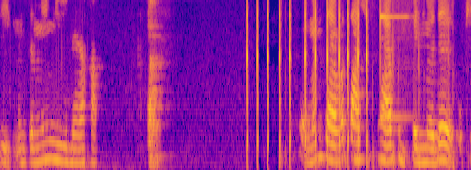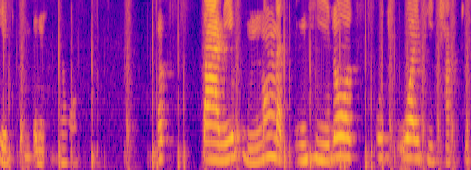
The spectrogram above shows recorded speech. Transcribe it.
ติมันจะไม่มีเลยนะครับผมมั่นใจว่าตาสุดท้ายผมเป็นเมอร์เดอร์โอเคผมเป็นนะครับแล้วตานี้ผมต้องแบบเป็นฮีโร่ผู้ช่วยพิทักษ์ทุก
